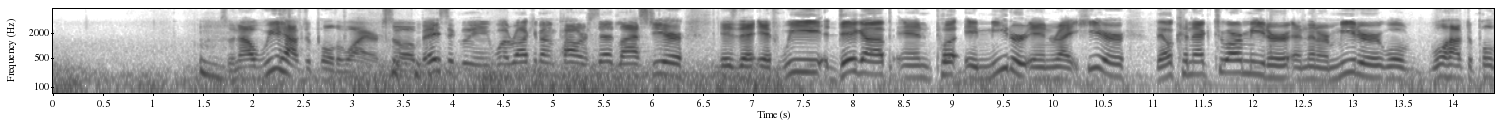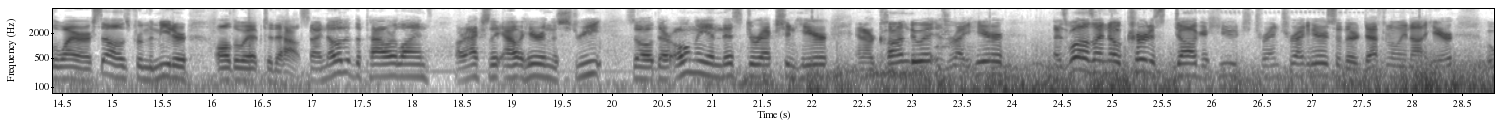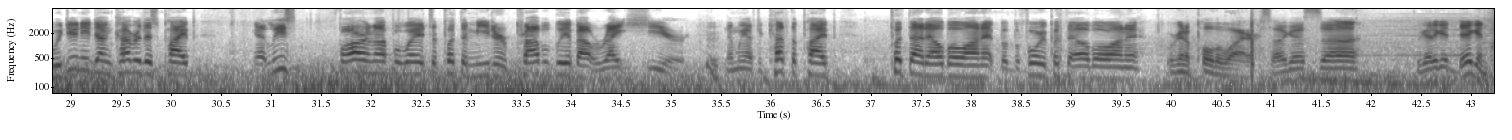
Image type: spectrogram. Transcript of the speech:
So now we have to pull the wire. So basically what Rocky Mountain Power said last year is that if we dig up and put a meter in right here, they'll connect to our meter and then our meter will we'll have to pull the wire ourselves from the meter all the way up to the house. I know that the power lines are actually out here in the street, so they're only in this direction here and our conduit is right here. As well as I know Curtis dug a huge trench right here, so they're definitely not here. But we do need to uncover this pipe at least far enough away to put the meter probably about right here. Hmm. Then we have to cut the pipe, put that elbow on it, but before we put the elbow on it, we're gonna pull the wire. So I guess uh, we gotta get digging.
